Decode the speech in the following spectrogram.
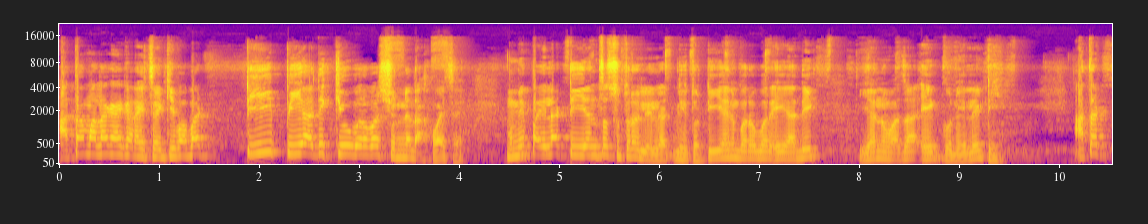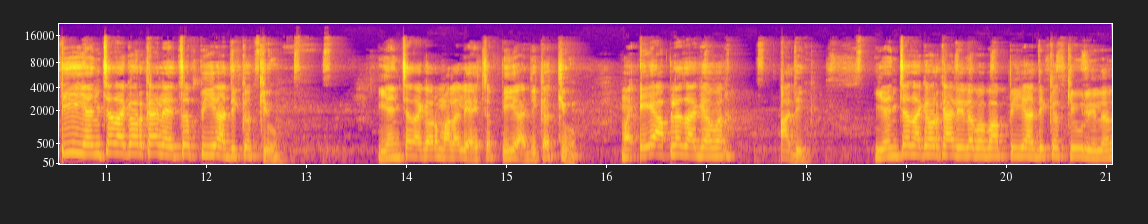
आता मला काय करायचं आहे की बाबा टी पी अधिक क्यू बरोबर शून्य दाखवायचं आहे मग मी पहिला टी एनचं सूत्र लिहिलं लिहितो. टी एन बरोबर ए अधिक एन वजा एक गुणिले टी आता टी एनच्या जागेवर काय लिहायचं? पी अधिक क्यू यांच्या जागेवर मला लिहायचं पी अधिक क्यू मग ए आपल्या जागेवर अधिक. यांच्या जागेवर काय लिहिलं बाबा? पी अधिक क्यू लिहिलं.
